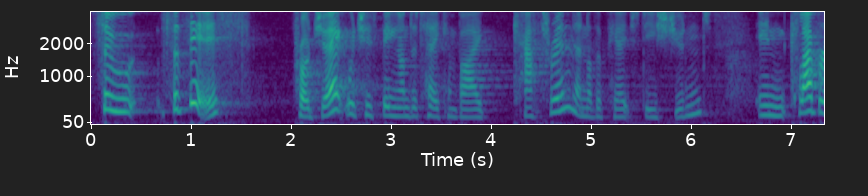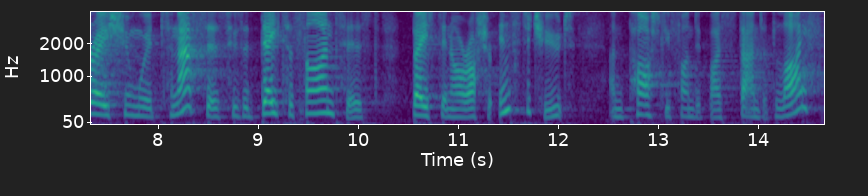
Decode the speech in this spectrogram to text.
So for this project, which is being undertaken by Catherine, another PhD student, in collaboration with Thanasis, who's a data scientist based in our Usher Institute and partially funded by Standard Life.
